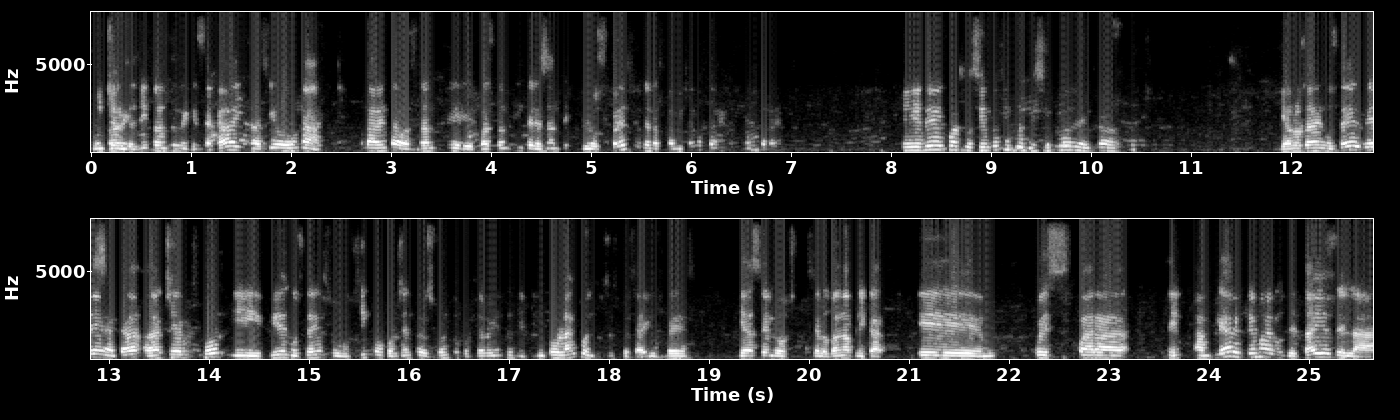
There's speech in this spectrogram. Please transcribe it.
un chancecito antes de que se acabe. Ha sido una, una venta bastante, bastante interesante. Los precios de las camisetas también por ahí. Es de 455 de entrada. Ya lo saben ustedes, vienen acá a HR Sport y piden ustedes su 5% de descuento por ser oyentes de Instituto Blanco, entonces pues ahí ustedes ya se los, se los van a aplicar. Eh, pues para ampliar el tema de los detalles de la,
